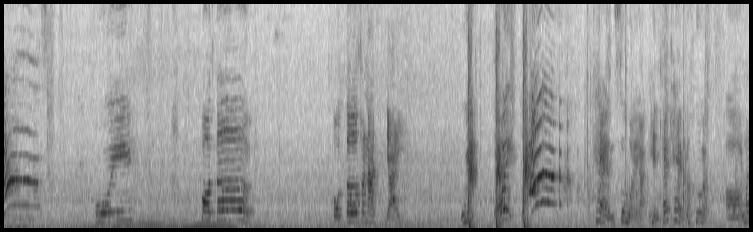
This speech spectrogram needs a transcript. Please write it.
อ้าโอ้ยโปสเตอร์ โปสเตอร์ขนาดใหญ่ สวยอะเห็นแค่แขนก็คือแบบอ๋อละ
